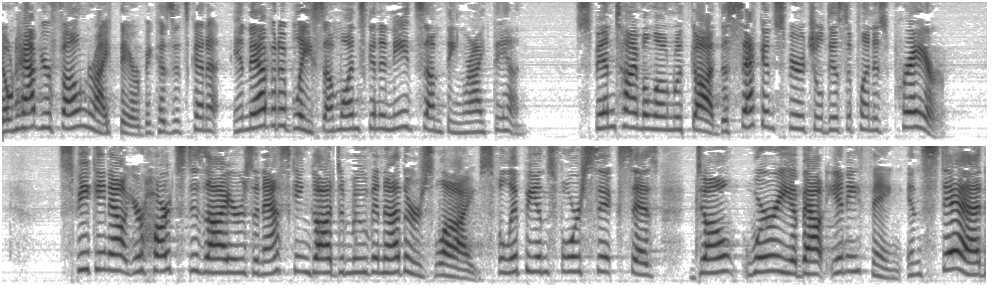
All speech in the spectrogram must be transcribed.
Don't have your phone right there because it's going to, inevitably, someone's going to need something right then. Spend time alone with God. The second spiritual discipline is prayer. Speaking out your heart's desires and asking God to move in others' lives. Philippians 4 6 says, Don't worry about anything. Instead,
